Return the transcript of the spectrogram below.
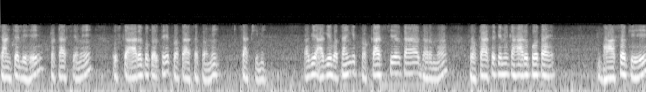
चांचल्य है, प्रकाश्य में, उसका आरोप करते हैं प्रकाशक में, साक्षी में। अभी आगे बताएँगे प्रकाश्य का धर्म प्रकाशक में कहा आरोप होता है भाषके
